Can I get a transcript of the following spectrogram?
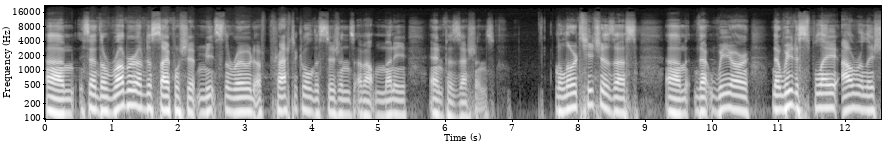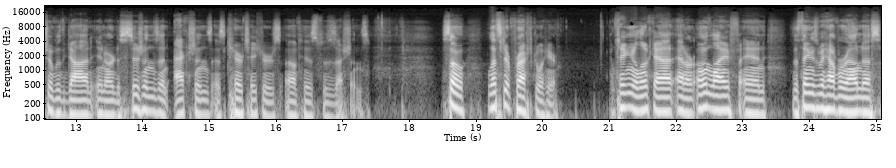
Um, he said, The rubber of discipleship meets the road of practical decisions about money and possessions. The Lord teaches us um, that we are that we display our relationship with God in our decisions and actions as caretakers of his possessions. So let's get practical here. Taking a look at, at our own life and the things we have around us.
